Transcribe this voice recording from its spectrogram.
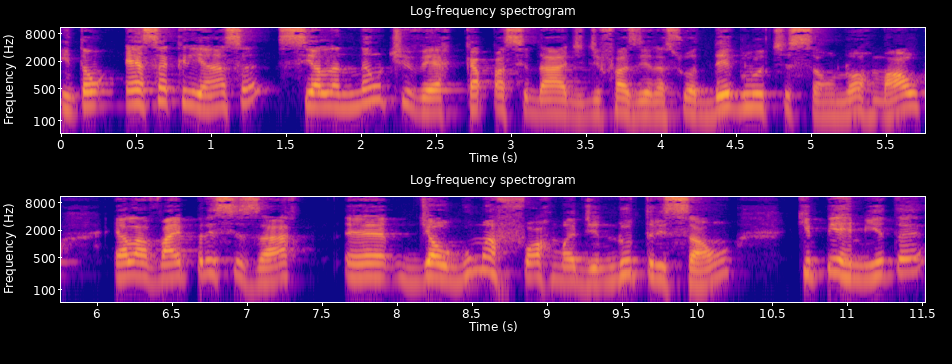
Então, essa criança, se ela não tiver capacidade de fazer a sua deglutição normal, ela vai precisar é, de alguma forma de nutrição que permita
